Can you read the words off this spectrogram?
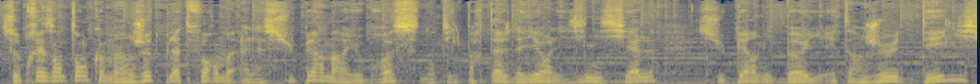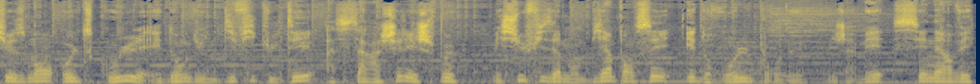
Se présentant comme un de plateforme à la Super Mario Bros, dont il partage d'ailleurs les initiales. Super Meat Boy est un jeu délicieusement old school et donc d'une difficulté à s'arracher les cheveux, mais suffisamment bien pensé et drôle pour ne jamais s'énerver.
